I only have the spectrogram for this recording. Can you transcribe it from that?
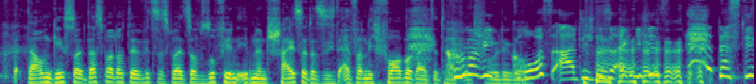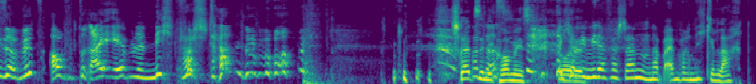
Darum ging's doch, das war doch der Witz, das war jetzt auf so vielen Ebenen scheiße, dass ich einfach nicht vorbereitet habe. Guck mal, wie Entschuldigung. großartig das eigentlich ist, dass dieser Witz auf drei Ebenen nicht verstanden wurde. Schreibt's in die Kommis. Ich habe ihn wieder verstanden und habe einfach nicht gelacht.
